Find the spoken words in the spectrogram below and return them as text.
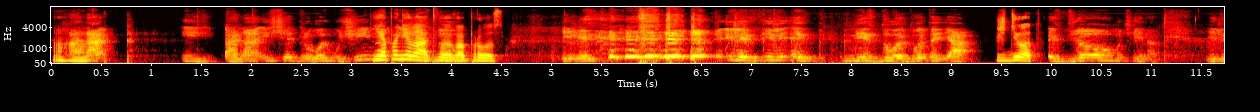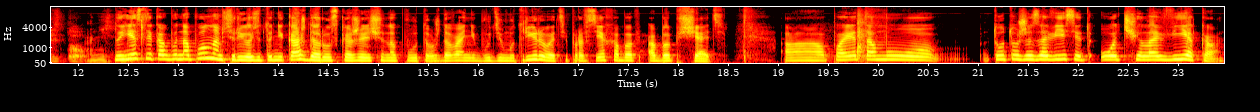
Ага. Она, и она ищет другой мужчина. Я поняла или твой жду. вопрос. Или, или, или, не жду, жду это я. Ждет. Ждет мужчина. Или что? Они Но что? если как бы на полном серьезе, то не каждая русская женщина пута. Уж давай не будем утрировать и про всех обо- обобщать. А, поэтому тут уже зависит от человека.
